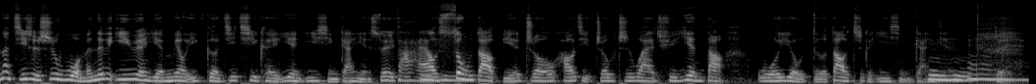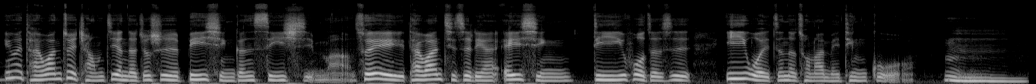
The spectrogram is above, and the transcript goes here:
那即使是我们那个医院也没有一个机器可以验一型肝炎，所以他还要送到别州好几州之外去验到。我有得到这个 E 型肝炎，嗯，对，因为台湾最常见的就是 B 型跟 C 型嘛，所以台湾其实连 A 型、D 或者是 E 我也真的从来没听过，嗯，嗯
